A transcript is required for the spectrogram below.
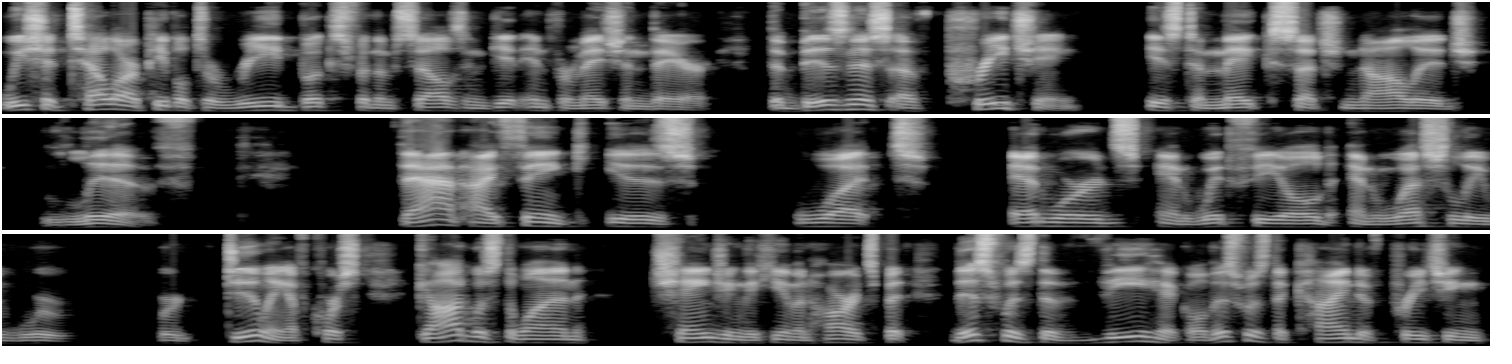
we should tell our people to read books for themselves and get information there. The business of preaching is to make such knowledge live. That, I think, is what Edwards and Whitefield and Wesley were, were doing. Of course, God was the one changing the human hearts, but this was the vehicle, this was the kind of preaching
